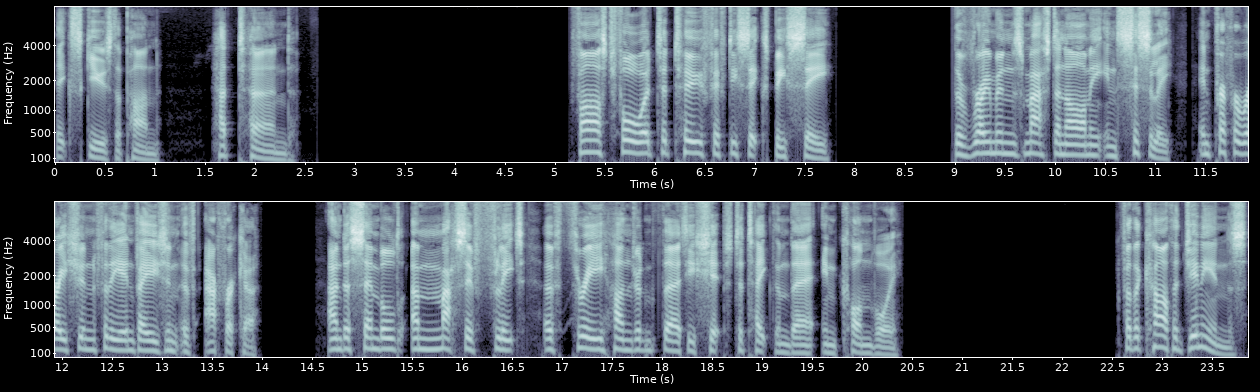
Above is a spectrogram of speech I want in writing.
excuse the pun, had turned. Fast forward to 256 BC, the Romans massed an army in Sicily in preparation for the invasion of Africa and assembled a massive fleet of 330 ships to take them there in convoy. For the Carthaginians,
